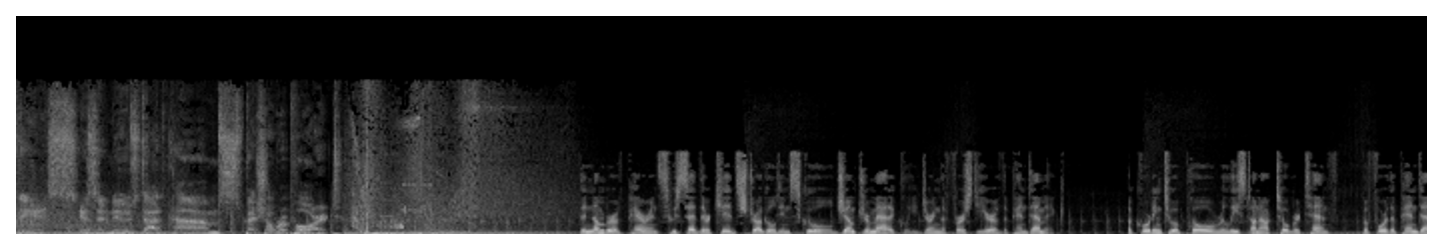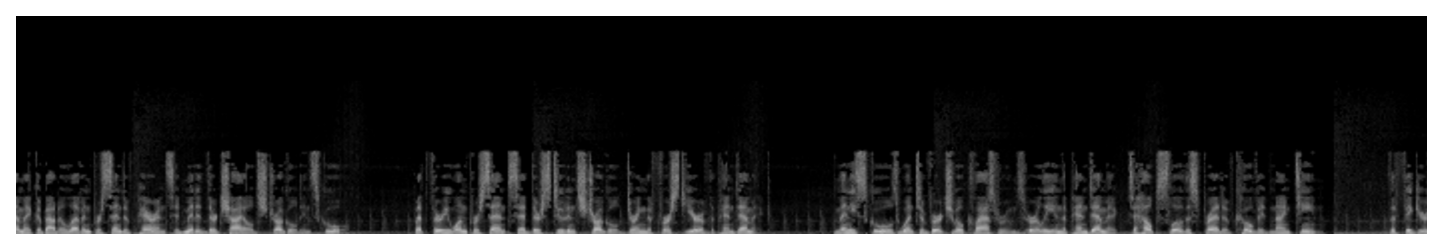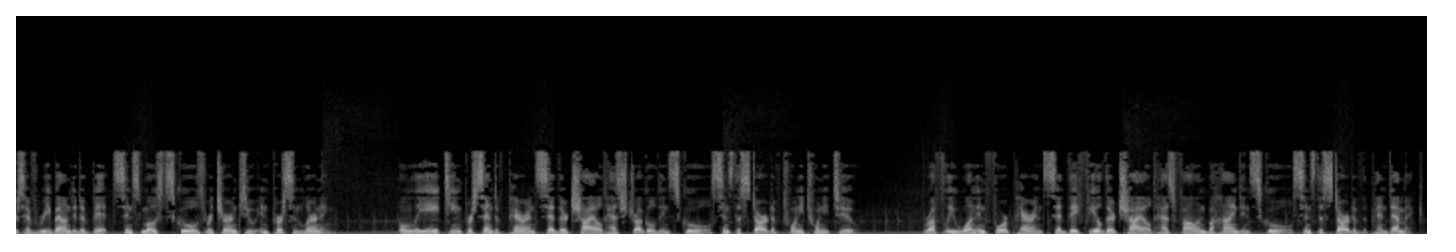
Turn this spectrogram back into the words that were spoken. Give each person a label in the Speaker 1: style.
Speaker 1: This is a Knewz.com special report.
Speaker 2: The number of parents who said their kids struggled in school jumped dramatically during the first year of the pandemic. According to a poll released on October 10th, before the pandemic, about 11% of parents admitted their child struggled in school. But 31% said their student struggled during the first year of the pandemic. Many schools went to virtual classrooms early in the pandemic to help slow the spread of COVID 19 the figures have rebounded a bit since most schools returned to in person learning. Only 18% of parents said their child has struggled in school since the start of 2022. Roughly 1 in 4 parents said they feel their child has fallen behind in school since the start of the pandemic.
